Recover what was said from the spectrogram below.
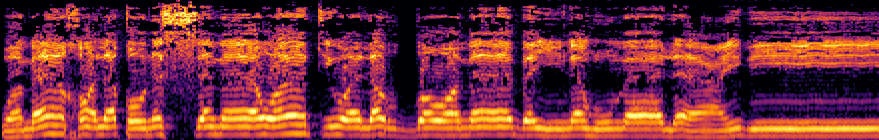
وما خلقنا السماوات والأرض وما بينهما لاعبين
